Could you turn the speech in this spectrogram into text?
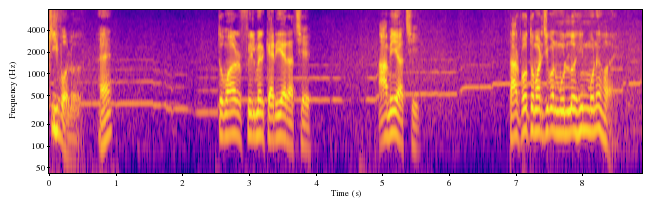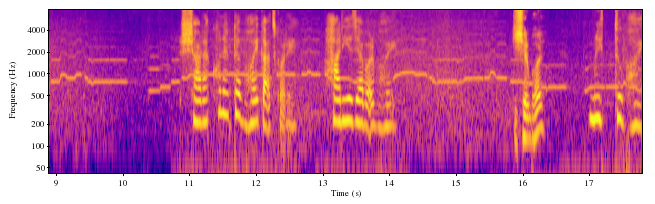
কি বলো হ্যাঁ? তোমার ফিল্মের ক্যারিয়ার আছে আমি আছি। তারপর তোমার জীবন মূল্যহীন মনে হয়? সারাক্ষণ একটা ভয় কাজ করে হারিয়ে যাবার ভয়। কিসের ভয়? মৃত্যু ভয়।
